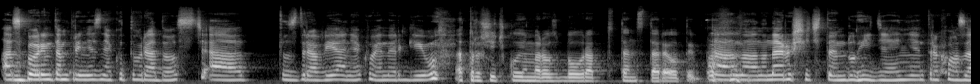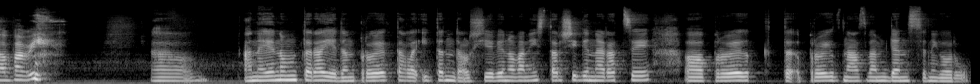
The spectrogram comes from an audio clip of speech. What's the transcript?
A skôr im tam priniesť nejakú tú radosť a to zdravie a nejakú energiu. A trošičku im rozbourat ten stereotyp. Áno, áno, narušiť ten dlhý deň trochu zábavy. A, a A nejenom teda jeden projekt, ale i ten další je věnovaný starší generaci, projekt, projekt s názvem Den seniorů.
